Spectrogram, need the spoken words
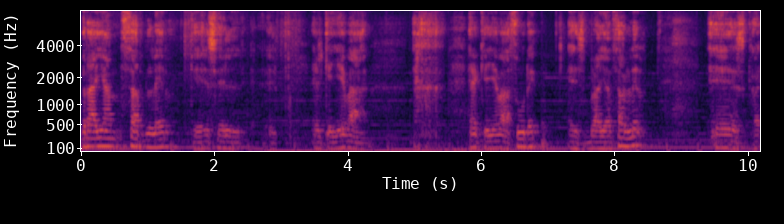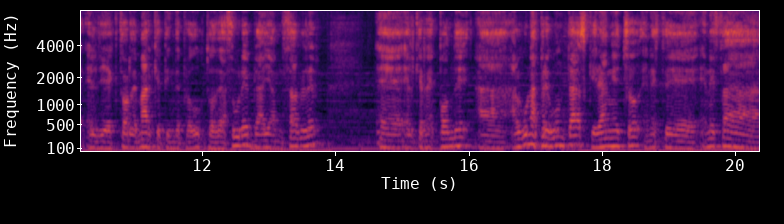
Brian Sadler, que es el, el que lleva el que lleva Azure, es Brian Sadler, es el director de marketing de productos de Azure, Brian Sadler, eh, el que responde a algunas preguntas que le han hecho en este en esta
